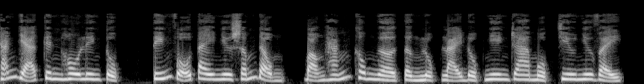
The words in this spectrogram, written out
Khán giả kinh hô liên tục, tiếng vỗ tay như sấm động, bọn hắn không ngờ Tần Lục lại đột nhiên ra một chiêu như vậy.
